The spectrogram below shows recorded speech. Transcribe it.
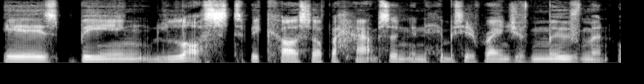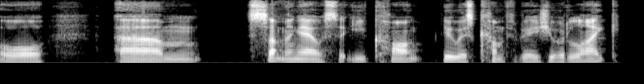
is being lost because of perhaps an inhibited range of movement or um, something else that you can't do as comfortably as you would like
